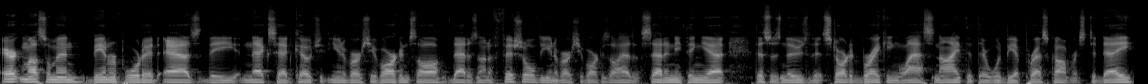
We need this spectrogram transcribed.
Eric Musselman being reported as the next head coach at the University of Arkansas. That is unofficial. The University of Arkansas hasn't said anything yet. This is news that started breaking last night that there would be a press conference today.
